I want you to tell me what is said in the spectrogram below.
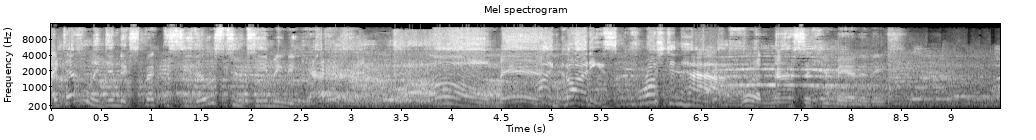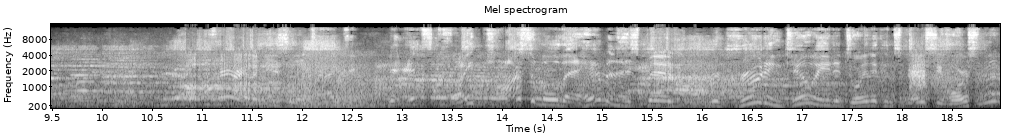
I definitely didn't expect to see those two teaming together. Oh man, My God, he's crushed in half. what a mass of humanity. Very unusual tag It's quite possible that Hammond has been recruiting Dewey to join the Conspiracy Horsemen.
